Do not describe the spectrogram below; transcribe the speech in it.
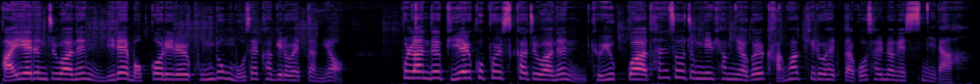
바이에른주와는 미래 먹거리를 공동 모색하기로 했다며 폴란드 비엘코폴스카주와는 교육과 탄소 중립 협력을 강화키로 했다고 설명했습니다.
